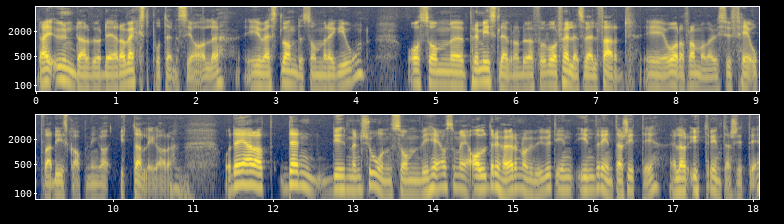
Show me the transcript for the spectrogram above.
de undervurderer vekstpotensialet i Vestlandet som region og som eh, premissleverandør for vår felles velferd i åra framover, hvis vi får opp verdiskapninga ytterligere. Mm. Og det gjør at den dimensjonen som vi har, og som jeg aldri hører når vi bygger ut indre intercity, eller ytre intercity,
